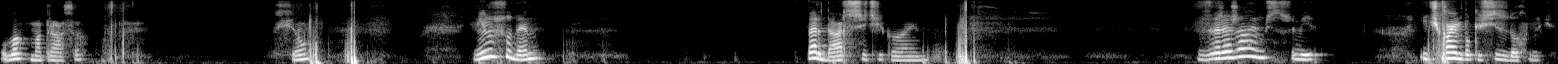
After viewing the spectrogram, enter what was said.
Оба матраса. Все. Мінус один. Тепер далі чекаємо. Заряджаємося собі. І чекаємо, поки всі здохнуть.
